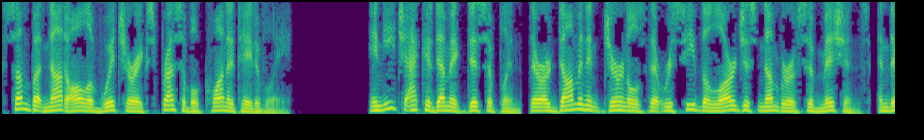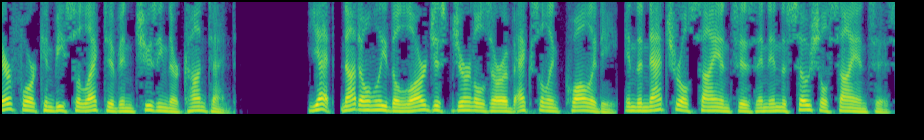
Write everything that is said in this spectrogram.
some but not all of which are expressible quantitatively. In each academic discipline, there are dominant journals that receive the largest number of submissions, and therefore can be selective in choosing their content. Yet, not only the largest journals are of excellent quality, in the natural sciences and in the social sciences,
